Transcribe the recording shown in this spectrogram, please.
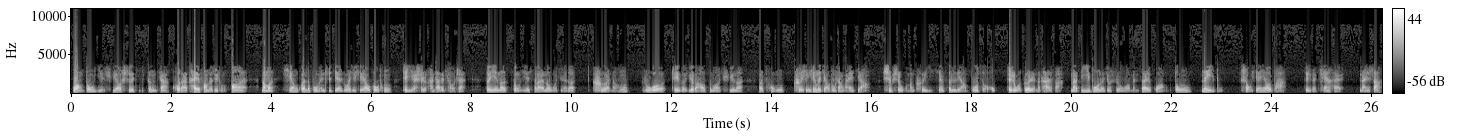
广东也需要设计更加扩大开放的这种方案。那么相关的部门之间如何去协调沟通，这也是很大的挑战。所以呢，总结起来呢，我觉得可能如果这个粤港澳自贸区呢，呃，从可行性的角度上来讲，是不是我们可以先分两步走？这是我个人的看法。那第一步呢，就是我们在广东内部，首先要把这个前海、南沙、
